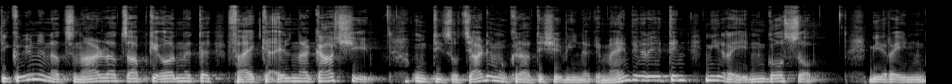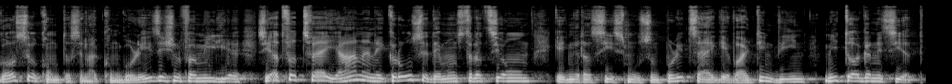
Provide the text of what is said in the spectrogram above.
die grüne Nationalratsabgeordnete Faika El Nagashi und die sozialdemokratische Wiener Gemeinderätin Mireille Gosso. Mireille Gosso kommt aus einer kongolesischen Familie. Sie hat vor zwei Jahren eine große Demonstration gegen Rassismus und Polizeigewalt in Wien mitorganisiert.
